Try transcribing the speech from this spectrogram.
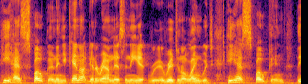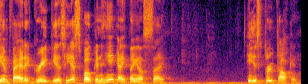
he has spoken, and you cannot get around this in the original language. He has spoken, the emphatic Greek is, he has spoken, and he ain't got anything else to say. He is through talking.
